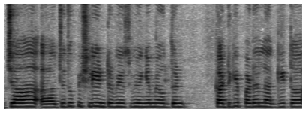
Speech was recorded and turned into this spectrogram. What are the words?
ਜਾਂ ਜਦੋਂ ਪਿਛਲੀ ਇੰਟਰਵਿਊਜ਼ ਵੀ ਹੋਈਆਂ ਮੈਂ ਉਦੋਂ ਕੱਢ ਕੇ ਪੜਨ ਲੱਗ ਗਈ ਤਾਂ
